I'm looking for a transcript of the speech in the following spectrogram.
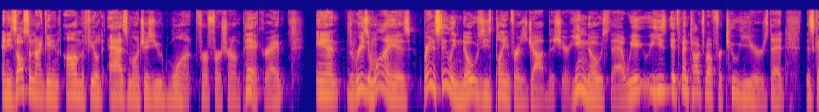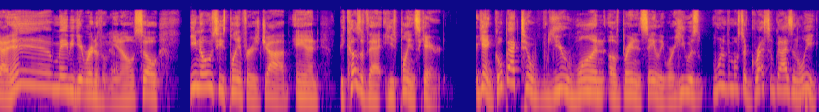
And he's also not getting on the field as much as you'd want for a first round pick, right? And the reason why is Brandon Staley knows he's playing for his job this year. He knows that. We he's it's been talked about for two years that this guy, eh, maybe get rid of him, yeah. you know. So he knows he's playing for his job, and because of that, he's playing scared again, go back to year one of Brandon Staley, where he was one of the most aggressive guys in the league.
